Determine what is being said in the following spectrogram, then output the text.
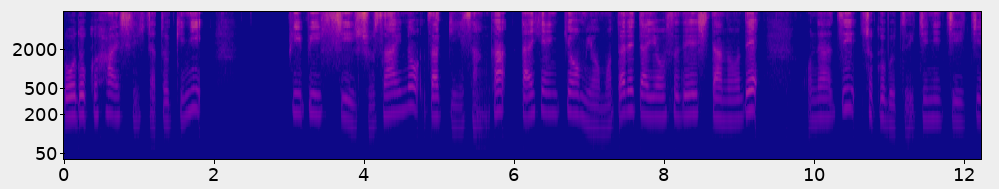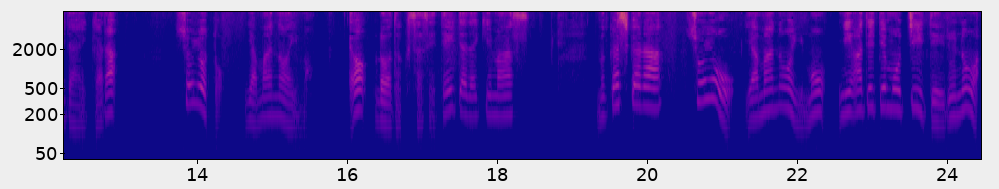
朗読配信した時に PBC 主催のザッキーさんが大変興味を持たれた様子でしたので同じ植物一日一台から書与と山の芋を朗読させていただきます。昔から書与を山の芋に当てて用いているのは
